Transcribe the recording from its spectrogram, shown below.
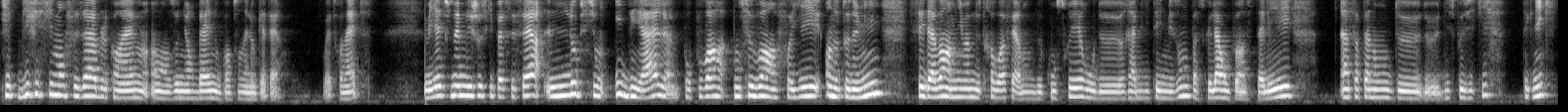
qui est difficilement faisable quand même en zone urbaine ou quand on est locataire. Faut être honnête. Mais il y a tout de même des choses qui peuvent se faire. L'option idéale pour pouvoir concevoir un foyer en autonomie, c'est d'avoir un minimum de travaux à faire, donc de construire ou de réhabiliter une maison, parce que là, on peut installer un certain nombre de, dispositifs techniques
